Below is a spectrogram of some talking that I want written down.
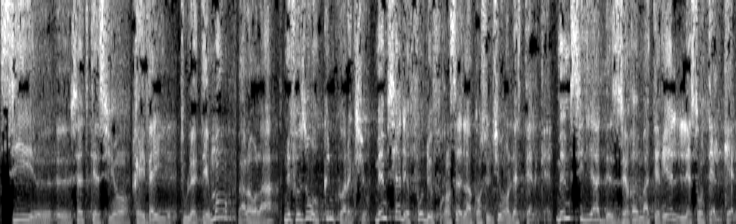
Si euh, euh, cette question réveille tous les démons, alors là, ne faisons aucune correction. Même s'il y a des fautes de français dans la Constitution, on laisse tel quel. Même s'il y a des erreurs matérielles, laissons tel quel.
